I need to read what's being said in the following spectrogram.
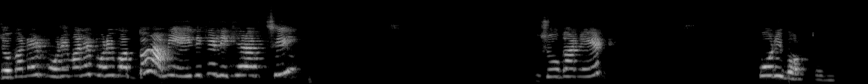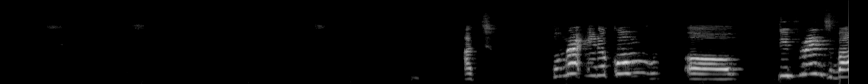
যোগানের পরিমাণে পরিবর্তন আমি এই দিকে লিখে রাখছি। যোগানের পরিবর্তন। আচ্ছা। তোমরা এরকম ডিফারেন্স বা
